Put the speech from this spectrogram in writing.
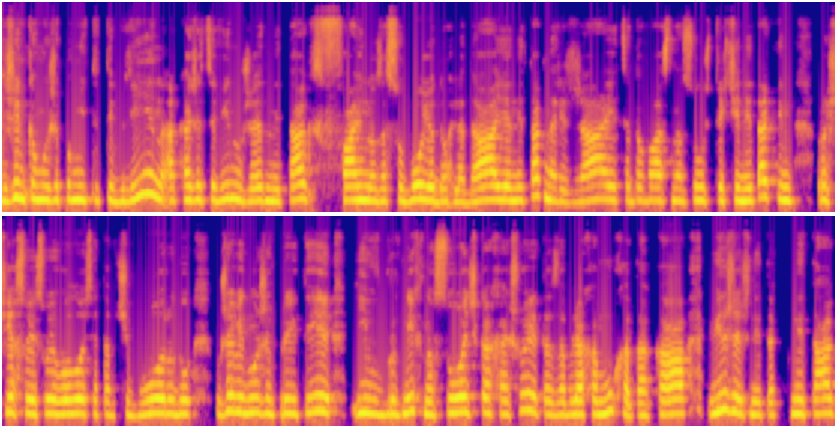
жінка може помітити блін, а кажеться, він уже не так файно за собою доглядає, не так наряджається до вас на зустрічі, не так він розчесує своє волосся там чи бороду. Вже він може прийти і в брудних носочках. А що це за бляха-муха така? Він же ж не так, не так,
